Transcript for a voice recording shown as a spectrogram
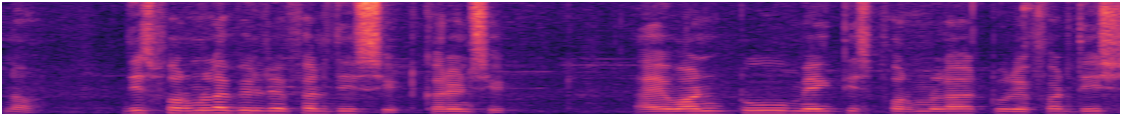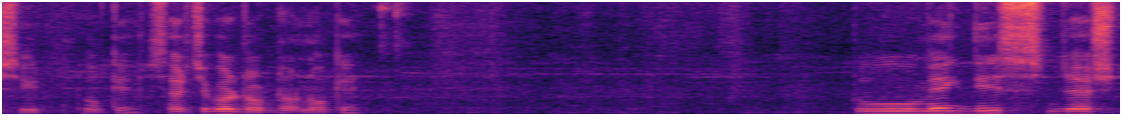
Now this formula will refer this sheet current sheet. I want to make this formula to refer this sheet okay searchable drop down okay. To make this just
